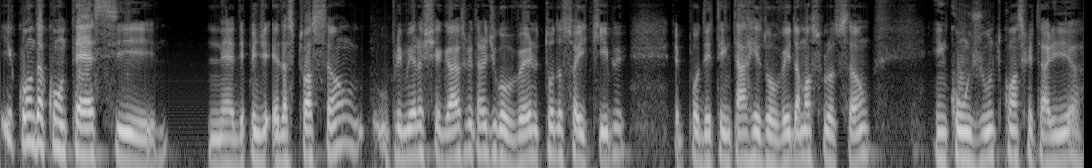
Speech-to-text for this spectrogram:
E quando acontece, né, depende é da situação, o primeiro a chegar é o secretário de governo, toda a sua equipe, é poder tentar resolver e dar uma solução em conjunto com a secretaria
